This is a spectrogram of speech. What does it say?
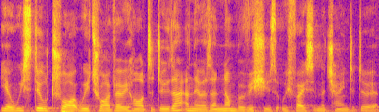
you know, we still try, we try very hard to do that, and there is a number of issues that we face in the chain to do it.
